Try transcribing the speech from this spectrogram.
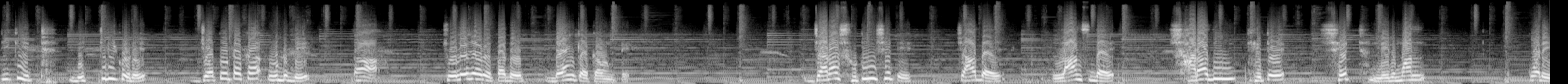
টিকিট বিক্রি করে যত টাকা উঠবে তা চলে যাবে তাদের ব্যাংক অ্যাকাউন্টে। যারা শুটিং সেটে চা দেয়, লাঞ্চ দেয়, সারাদিন খেটে সেট নির্মাণ করে,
